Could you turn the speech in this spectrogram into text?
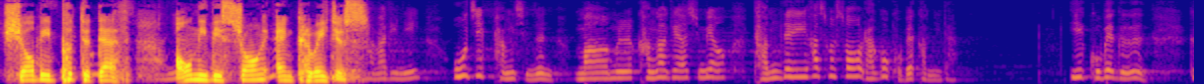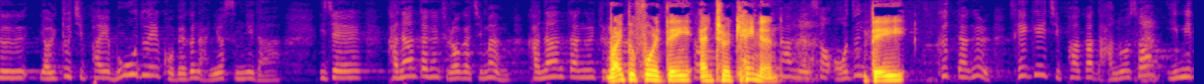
shall be put to death. Only be strong and courageous. 오직 당신은 마음을 강하게 하시며 담대히 하소서라고 고백합니다. 이 고백은 그 열두 지파의 모두의 고백은 아니었습니다. 이제 가나안 땅을 들어가지만 가나안 땅을 Right before they enter Canaan, they 그 땅을 세 개의 지파가 나눠서 이미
